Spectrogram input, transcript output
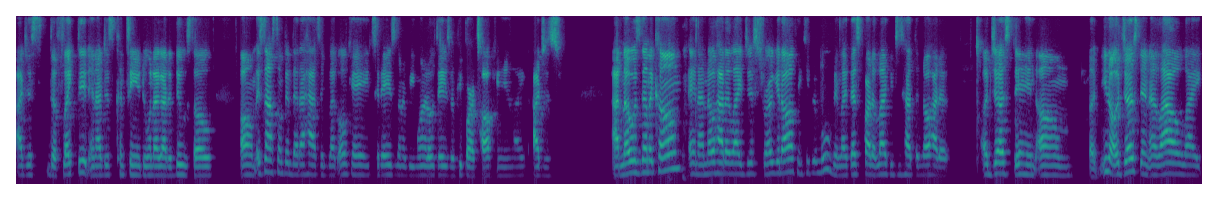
I just deflect it and I just continue doing what I got to do. So um, it's not something that I have to be like, okay, today's gonna be one of those days where people are talking. Like I just, I know it's gonna come, and I know how to like just shrug it off and keep it moving. Like that's part of life. You just have to know how to adjust and um, uh, you know, adjust and allow like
